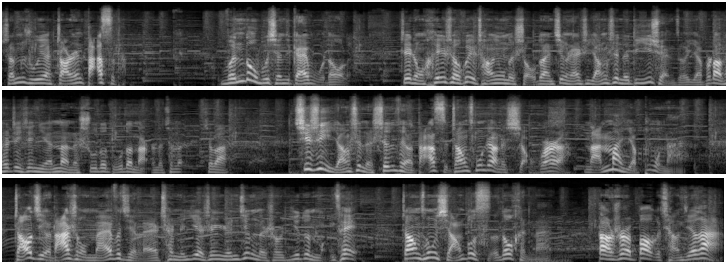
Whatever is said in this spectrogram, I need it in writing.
什么主意？找人打死他。文斗不行，就改武斗了。这种黑社会常用的手段，竟然是杨慎的第一选择。也不知道他这些年呢，那书都读到哪儿了去了，是吧？其实以杨慎的身份，要打死张聪这样的小官啊，难吗？也不难。找几个打手埋伏起来，趁着夜深人静的时候一顿猛啐，张聪想不死都很难。到时候报个抢劫案，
